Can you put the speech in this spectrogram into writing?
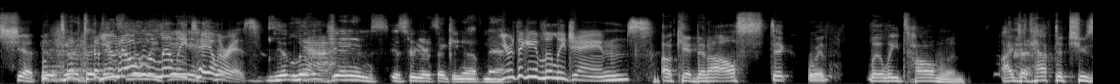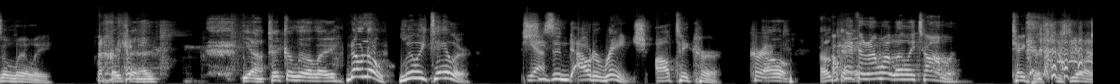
Shit. You know who Lily James. Taylor is. Lily Yeah. James is who you're thinking of, man. You're thinking of Lily James. Okay, then I'll stick with Lily Tomlin. I just have to choose a Lily. okay. yeah, pick a Lily. No, no, Lili Taylor. Yeah. She's in outer range. I'll take her. Correct. Oh, Okay. okay. then I want Lily Tomlin. Take her. She's yours.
